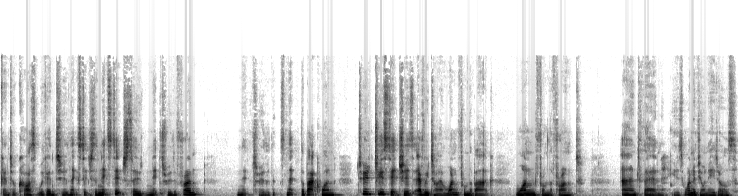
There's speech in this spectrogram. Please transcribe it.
going to cast, we're going to, the next stitch a knit stitch, so knit through the front, knit through the, knit the back one, two, two stitches every time, one from the back, one from the front, and then use one of your needles,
